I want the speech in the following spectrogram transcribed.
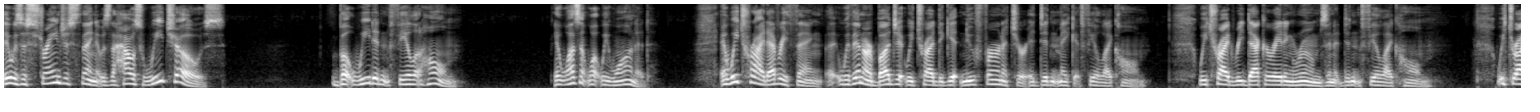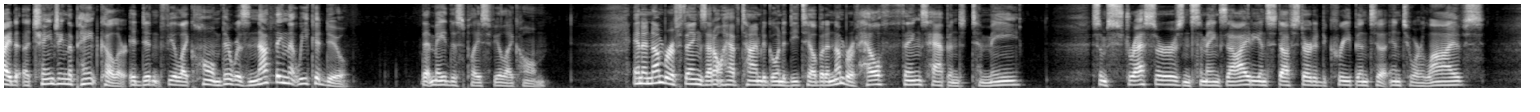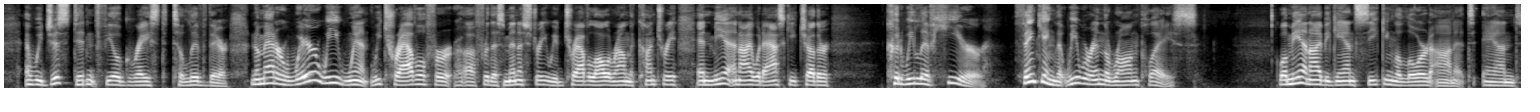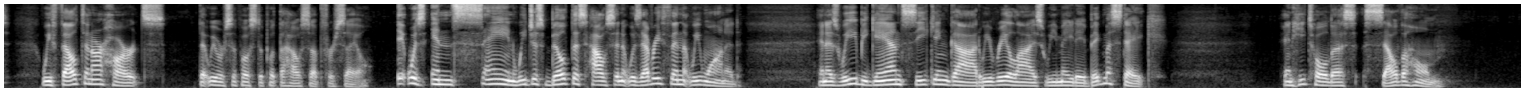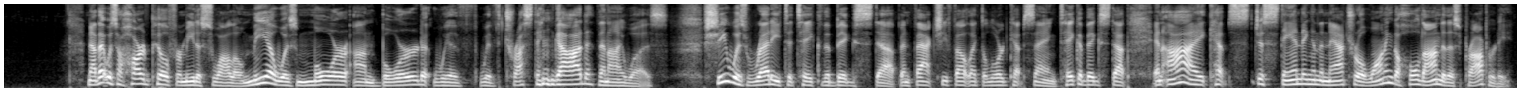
It was the strangest thing. It was the house we chose, but we didn't feel at home. It wasn't what we wanted. And we tried everything. Uh, within our budget, we tried to get new furniture. It didn't make it feel like home. We tried redecorating rooms, and it didn't feel like home. We tried uh, changing the paint color. It didn't feel like home. There was nothing that we could do that made this place feel like home. And a number of things, I don't have time to go into detail, but a number of health things happened to me. Some stressors and some anxiety and stuff started to creep into, into our lives. And we just didn't feel graced to live there. No matter where we went, we travel for, uh, for this ministry. We'd travel all around the country. And Mia and I would ask each other, could we live here? Thinking that we were in the wrong place. Well, Mia and I began seeking the Lord on it, and we felt in our hearts that we were supposed to put the house up for sale. It was insane. We just built this house, and it was everything that we wanted. And as we began seeking God, we realized we made a big mistake. And He told us, sell the home. Now that was a hard pill for me to swallow. Mia was more on board with with trusting God than I was. She was ready to take the big step. In fact, she felt like the Lord kept saying, Take a big step. And I kept just standing in the natural, wanting to hold on to this property,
